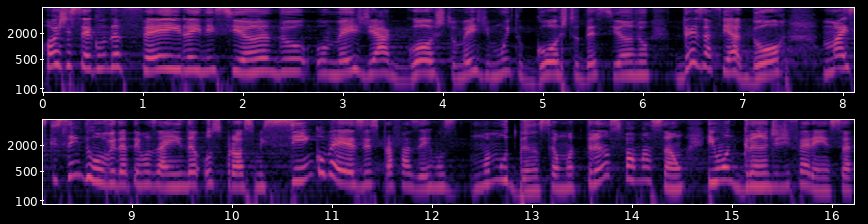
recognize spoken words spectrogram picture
Hoje, segunda-feira, iniciando o mês de agosto, mês de muito gosto desse ano desafiador, mas que sem dúvida temos ainda os próximos cinco meses para fazermos uma mudança, uma transformação e uma grande diferença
